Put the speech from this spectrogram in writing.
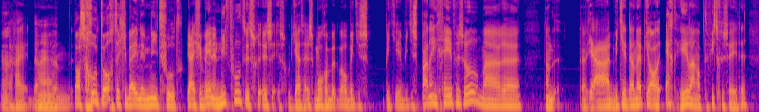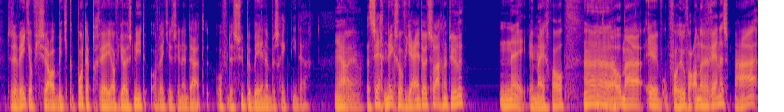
dan ga je, dan, Ah, ja. dan- Dat is goed, toch? Dat je benen niet voelt. ja, als je benen niet voelt, is, is, is goed. Ja, ze mogen wel een beetje, beetje, een beetje spanning geven zo, maar eh, dan, dan- ja, weet je, dan heb je al echt heel lang op de fiets gezeten. Dus dan weet je of je ze al een beetje kapot hebt gereden of juist niet. Of dat je dus inderdaad over de superbenen beschikt die dag. Ja. Ah, ja. Dat zegt niks over je einduitslag natuurlijk. Nee. In mijn geval. Ah. Oh, maar eh, ook voor heel veel andere renners. Maar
